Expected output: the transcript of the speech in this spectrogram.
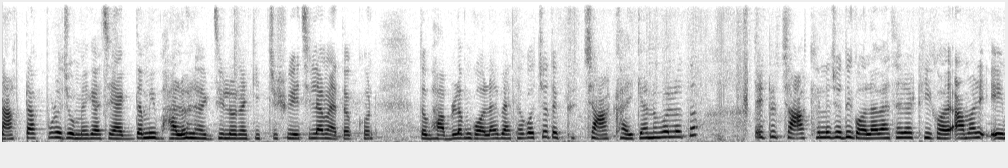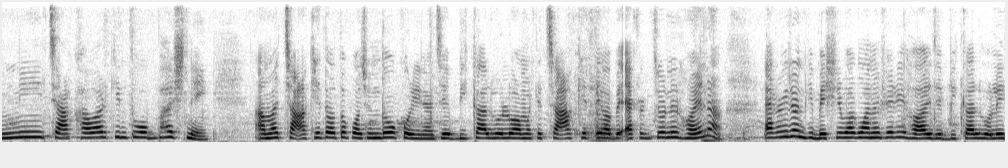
নাক টাক পুরো জমে গেছে, একদমই ভালো লাগছিল না, কিচ্ছু শুয়েছিলাম এতক্ষণ। তো ভাবলাম গলায় ব্যথা করছে, তো একটু চা খাই। কেন বলো তো? একটু চা খেলে যদি গলা ব্যথাটা ঠিক হয়, আমার এমনি চা খাওয়ার কিন্তু অভ্যাস নেই। আমার চা খেতে অত পছন্দও করি না, যে বিকাল হলো আমাকে চা খেতে হবে, এক একজনের হয় না? এক একজন কি? বেশিরভাগ মানুষেরই হয় যে বিকাল হলেই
